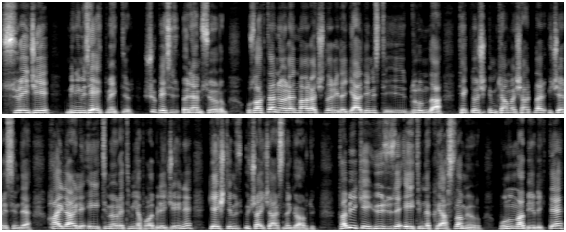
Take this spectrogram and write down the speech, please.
Süreci minimize etmektir. Şüphesiz önemsiyorum. Uzaktan öğrenme araçlarıyla geldiğimiz e, durumda teknolojik imkan ve şartlar içerisinde hayli hayli eğitim öğretimi yapılabileceğini geçtiğimiz üç ay içerisinde gördük. Tabii ki yüz yüze eğitimle kıyaslamıyorum. Bununla birlikte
